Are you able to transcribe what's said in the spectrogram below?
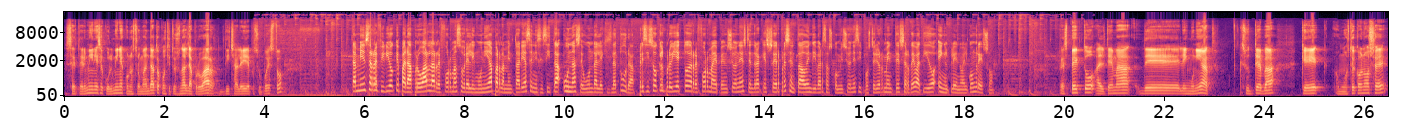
se termine y se culmine con nuestro mandato constitucional de aprobar dicha ley de presupuesto. También se refirió que para aprobar la reforma sobre la inmunidad parlamentaria se necesita una segunda legislatura. Precisó que el proyecto de reforma de pensiones tendrá que ser presentado en diversas comisiones y posteriormente ser debatido en el Pleno del Congreso. Respecto al tema de la inmunidad, es un tema que, como usted conoce,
